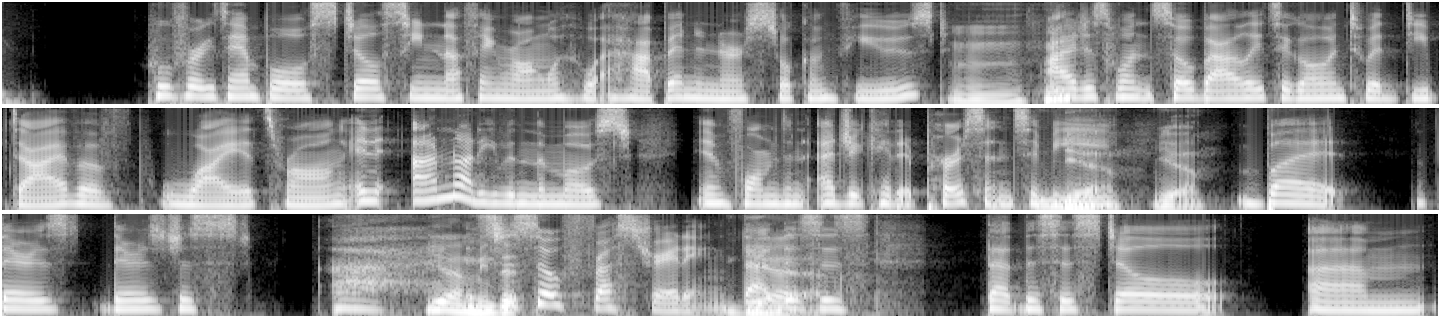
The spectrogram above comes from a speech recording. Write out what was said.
who for example still see nothing wrong with what happened and are still confused Mhm. I just want so badly to go into a deep dive of why it's wrong. And I'm not even the most informed and educated person to be, Yeah. Yeah. but there's there's just uh, Yeah. I it's mean, just so frustrating that this is that this is still um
